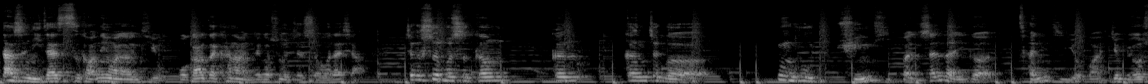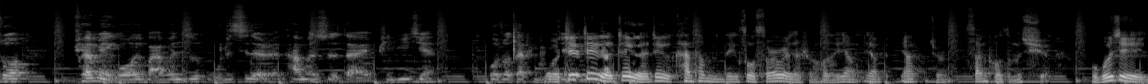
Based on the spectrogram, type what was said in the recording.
但是你在思考另外一个问题，我刚刚在看到你这个数据的时候，我在想，这个是不是跟跟跟这个用户群体本身的一个层级有关系？就比如说，全美国有百分之五十七的人，他们是在平均线，或者说在平均线。我这这个这个这个看他们那个做 survey 的时候的样样样就是 sample 怎么取，我估计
